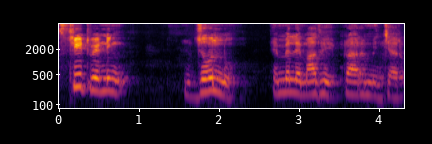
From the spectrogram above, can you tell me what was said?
స్ట్రీట్ వెండింగ్ జోన్ను ఎమ్మెల్యే మాధవి ప్రారంభించారు.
